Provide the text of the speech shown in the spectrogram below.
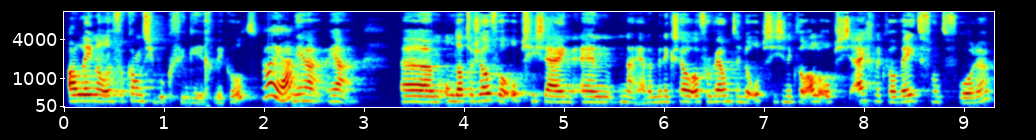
alleen al een vakantieboek vind ik ingewikkeld. Ah ja? Ja, ja. Um, omdat er zoveel opties zijn en nou ja, dan ben ik zo overweldigd in de opties en ik wil alle opties eigenlijk wel weten van tevoren.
